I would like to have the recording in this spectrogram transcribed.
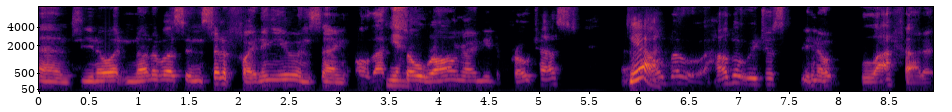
And you know what? None of us, instead of fighting you and saying, "Oh, that's yeah. so wrong," I need to protest. Uh, yeah. How about how about we just you know laugh at it?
